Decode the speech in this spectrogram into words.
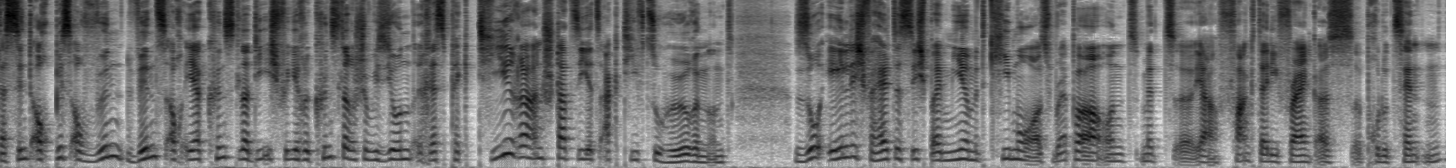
das sind auch bis auf Vince auch eher Künstler, die ich für ihre künstlerische Vision respektiere, anstatt sie jetzt aktiv zu hören. Und so ähnlich verhält es sich bei mir mit Kimo als Rapper und mit äh, ja, Funk Daddy Frank als äh, Produzenten.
